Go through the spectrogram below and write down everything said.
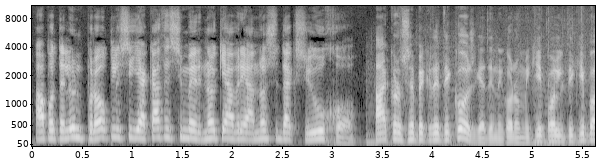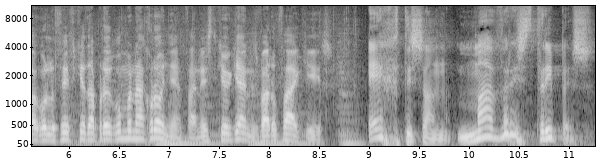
αποτελούν πρόκληση για κάθε σημερινό και αυριανό συνταξιούχο. Άκρος επικριτικός για την οικονομική πολιτική που ακολουθήθηκε τα προηγούμενα χρόνια, εμφανίστηκε ο Γιάννης Βαρουφάκης. Έχτισαν μαύρες τρύπες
